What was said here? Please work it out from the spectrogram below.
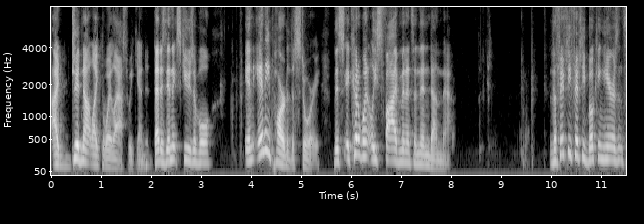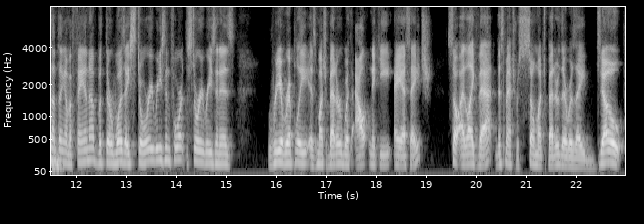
I did not like the way last week ended. That is inexcusable in any part of the story. This it could have went at least five minutes and then done that. The 50-50 booking here isn't something I'm a fan of, but there was a story reason for it. The story reason is Rhea Ripley is much better without Nikki ASH. So I like that. This match was so much better. There was a dope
